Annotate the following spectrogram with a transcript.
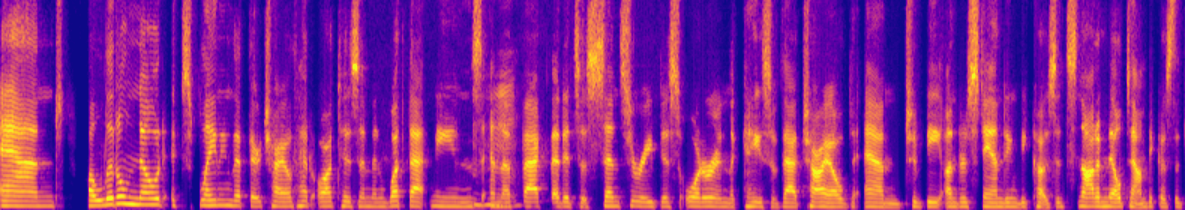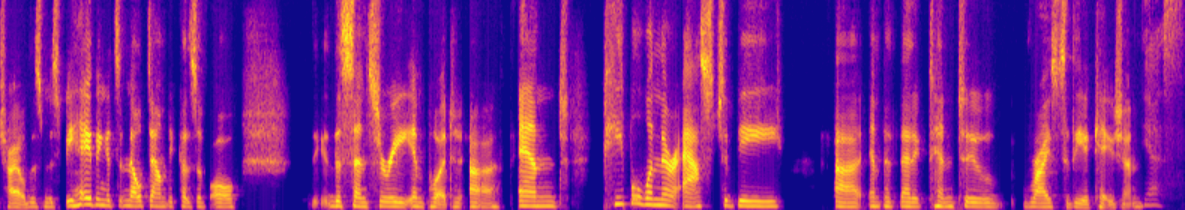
and a little note explaining that their child had autism and what that means mm-hmm. and the mm-hmm. fact that it's a sensory disorder in the case of that child and to be understanding because it's not a meltdown because the child is misbehaving it's a meltdown because of all the sensory input uh, and people when they're asked to be uh, empathetic tend to rise to the occasion yes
